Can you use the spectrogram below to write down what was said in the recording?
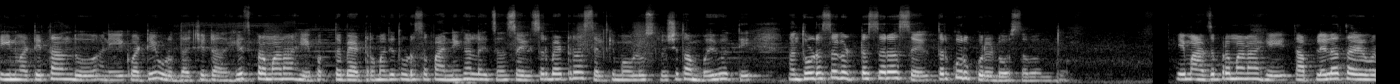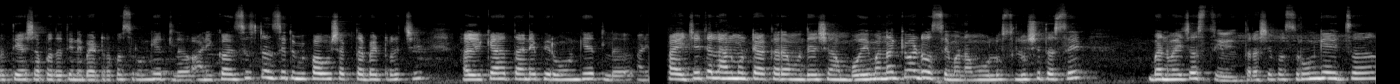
तीन वाटी तांदूळ आणि एक वाटी उडदाची डाळ. हेच प्रमाण आहे. फक्त बॅटरमध्ये थोडंसं पाणी घालायचं आणि सैलसर बॅटर असेल की मऊ लुसलुशीत आंबोळी होते आणि थोडंसं घट्टसर असेल तर कुरकुरे डोसा बनतो. हे माझं प्रमाण आहे. तापलेल्या तव्यावरती अशा पद्धतीने बॅटर पसरून घेतलं आणि कन्सिस्टन्सी तुम्ही पाहू शकता बॅटरची. हलक्या हाताने फिरवून घेतलं आणि पाहिजे त्या लहान मोठ्या आकारामध्ये असे आंबोळी म्हणा किंवा डोसे म्हणा मऊ लुसलुशीत असे बनवायचे असतील तर असे पसरून घ्यायचं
